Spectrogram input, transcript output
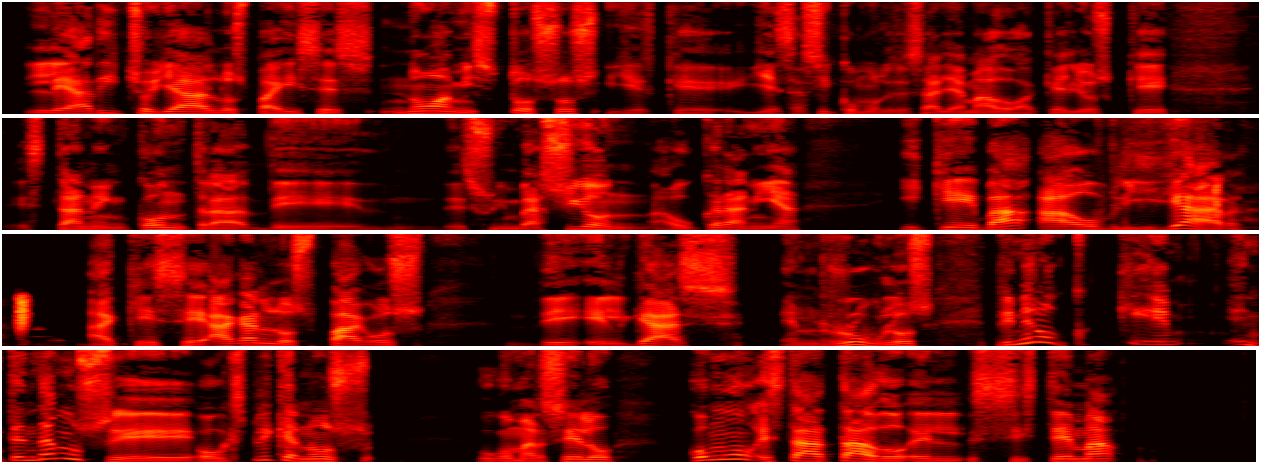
le ha dicho ya a los países no amistosos, y es que, y es así como les ha llamado a aquellos que están en contra de su invasión a Ucrania, y que va a obligar a que se hagan los pagos del gas en rublos. Primero, que entendamos eh, o explícanos, Hugo Marcelo, cómo está atado el sistema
